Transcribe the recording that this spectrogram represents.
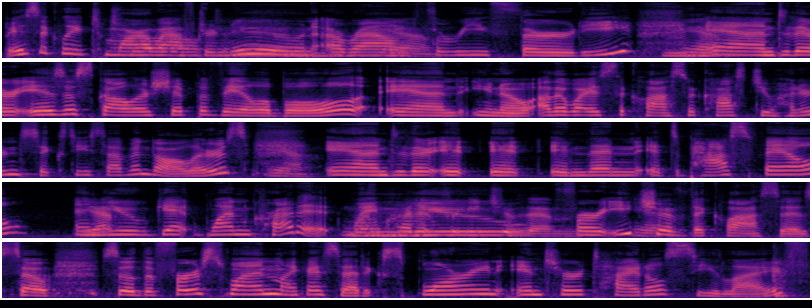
basically tomorrow, Tomorrow afternoon, afternoon. around Yeah. three thirty. Yeah. And there is a scholarship available, and you know, otherwise the class would cost two hundred and sixty-seven dollars. Yeah. And there, it, it, and then it's a pass fail. And Yep. you get one credit when credit for you each of them. for each Yeah. of the classes. So, so the first one, like I said, exploring intertidal sea life,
